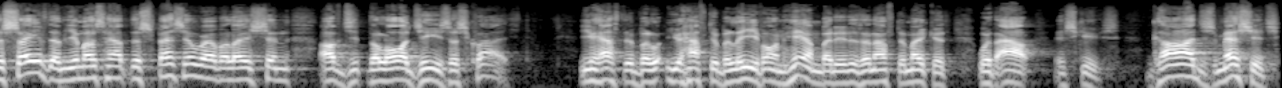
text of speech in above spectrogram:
to save them, you must have the special revelation of the Lord Jesus Christ. You have, to be, you have to believe on Him, but it is enough to make it without excuse. God's message.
